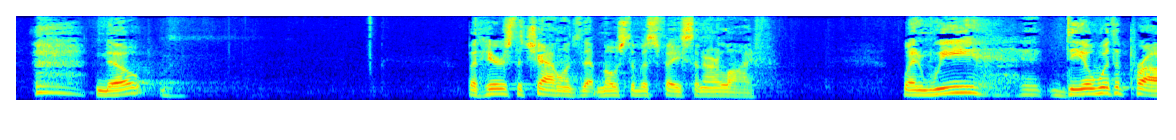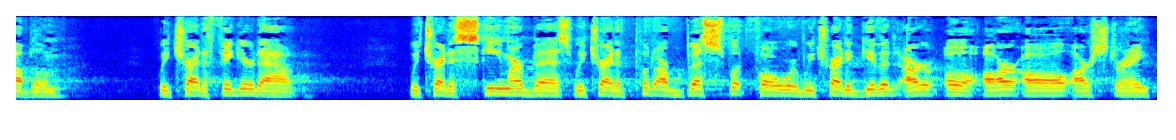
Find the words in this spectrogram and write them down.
no. But here's the challenge that most of us face in our life when we deal with a problem, we try to figure it out. We try to scheme our best. We try to put our best foot forward. We try to give it our, our all, our strength.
